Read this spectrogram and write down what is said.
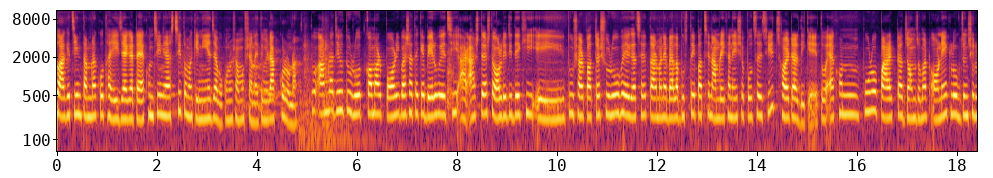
তো আগে চিনতাম না কোথায় এই জায়গাটা। এখন চিনে আসছি, তোমাকে নিয়ে যাব, কোনো সমস্যা নাই, তুমি রাগ করো না। তো আমরা যেহেতু রোদ কমার পরই বাসা থেকে বের হয়েছি, আর আসতে আসতে অলরেডি দেখি এই তুষারপাতটা শুরু হয়ে গেছে। তার মানে বেলা বুঝতেই পাচ্ছেন, আমরা এখানে এসে পৌঁছেছি ছয়টার দিকে। তো এখন পুরো পার্কটা জমজমাট, অনেক লোকজন ছিল,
